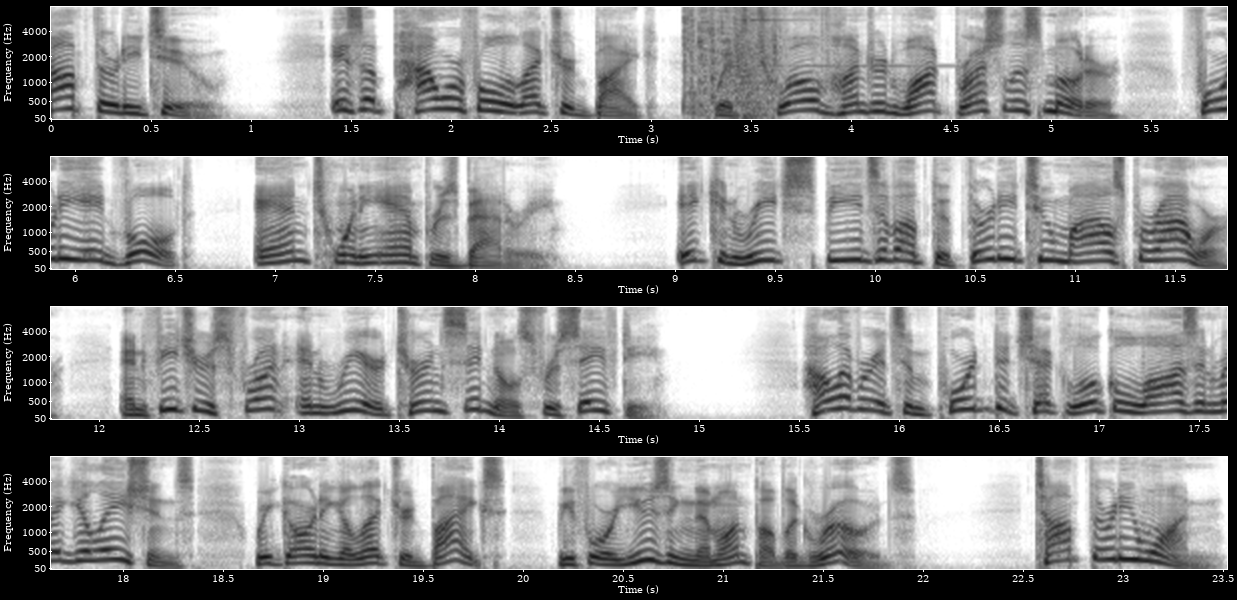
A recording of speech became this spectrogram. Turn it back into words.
Top 32 is a powerful electric bike with 1200 watt brushless motor, 48 volt, and 20 amperes battery. It can reach speeds of up to 32 miles per hour and features front and rear turn signals for safety. However, it's important to check local laws and regulations regarding electric bikes before using them on public roads. Top 31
